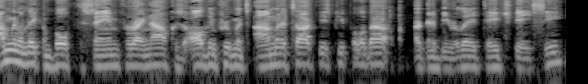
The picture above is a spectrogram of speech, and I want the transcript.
I'm going to make them both the same for right now because all the improvements I'm going to talk to these people about are going to be related to HVAC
